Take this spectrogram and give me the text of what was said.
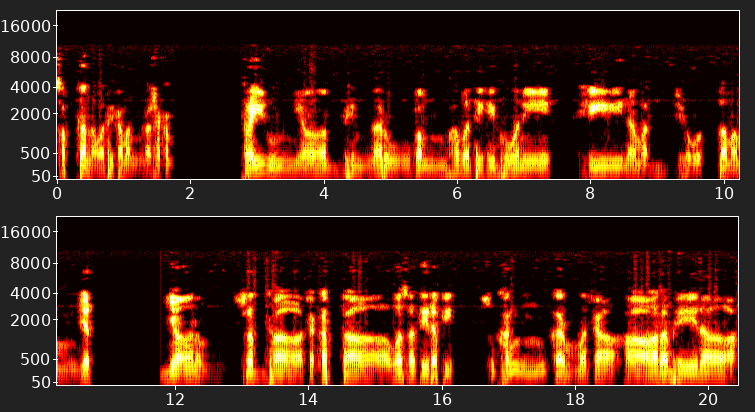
सप्तनवतितमम् दशकम् त्रैगुण्याद्भिन्नरूपम् भवति हि भुवने हीनमध्योत्तमम् यत् ज्ञानम् श्रद्धा च कर्ता वसतिरपि सुखम् कर्म चाहारभेदाः।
